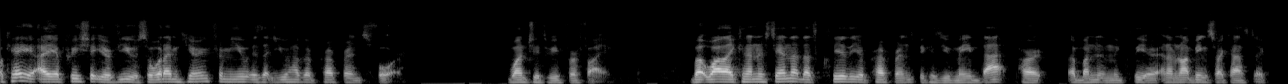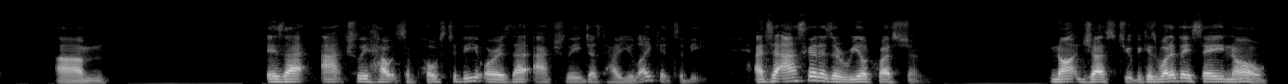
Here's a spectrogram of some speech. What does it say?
"Okay, I appreciate your view. So, what I'm hearing from you is that you have a preference for one, two, three, four, five. But while I can understand that that's clearly your preference because you've made that part abundantly clear, and I'm not being sarcastic, um, is that actually how it's supposed to be, or is that actually just how you like it to be? And to ask that is a real question, not just to, because what if they say, no,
